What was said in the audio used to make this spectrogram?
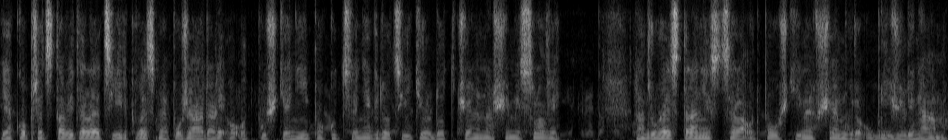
Jako představitelé církve jsme požádali o odpuštění, pokud se někdo cítil dotčen našimi slovy. Na druhé straně zcela odpouštíme všem, kdo ublížili nám.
